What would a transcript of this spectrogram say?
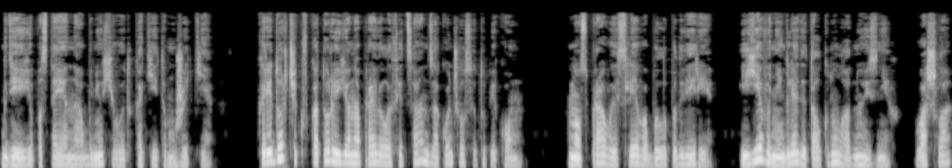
где ее постоянно обнюхивают какие-то мужики. Коридорчик, в который ее направил официант, закончился тупиком. Но справа и слева было по двери, и Ева, не глядя, толкнула одну из них. Вошла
